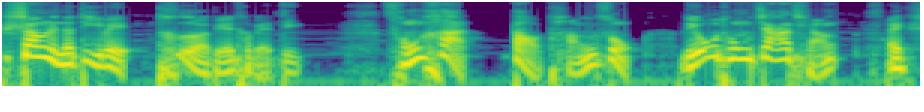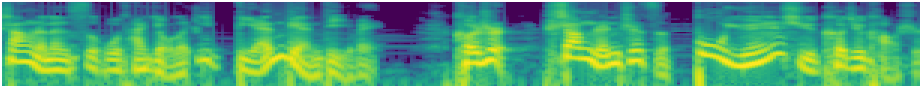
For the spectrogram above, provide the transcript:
商人的地位特别特别低。从汉到唐宋，流通加强，哎，商人们似乎才有了一点点地位。可是。商人之子不允许科举考试，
